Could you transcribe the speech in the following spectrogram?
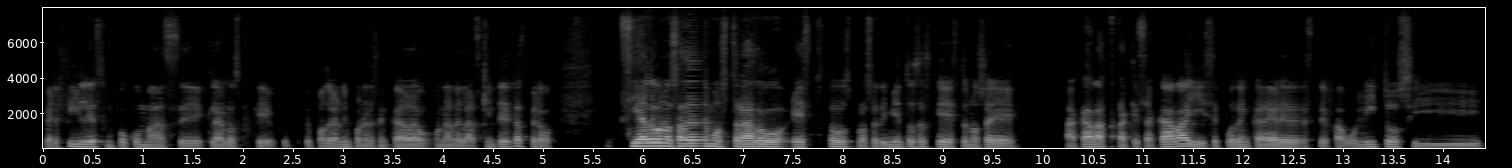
perfiles un poco más claros que, que, podrán imponerse en cada una de las quintetas, pero si algo nos ha demostrado estos procedimientos es que esto no se acaba hasta que se acaba y se pueden caer este, favoritos y,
